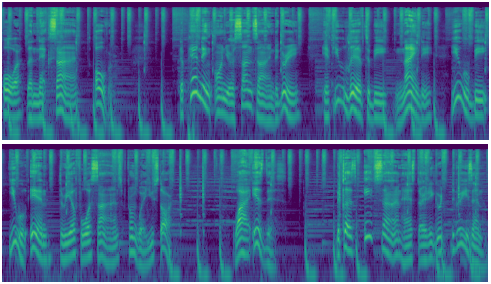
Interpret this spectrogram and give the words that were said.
or the next sign over. Depending on your sun sign degree, if you live to be 90, you will be you will end 3 or 4 signs from where you start. Why is this? Because each sign has 30 degrees in them.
